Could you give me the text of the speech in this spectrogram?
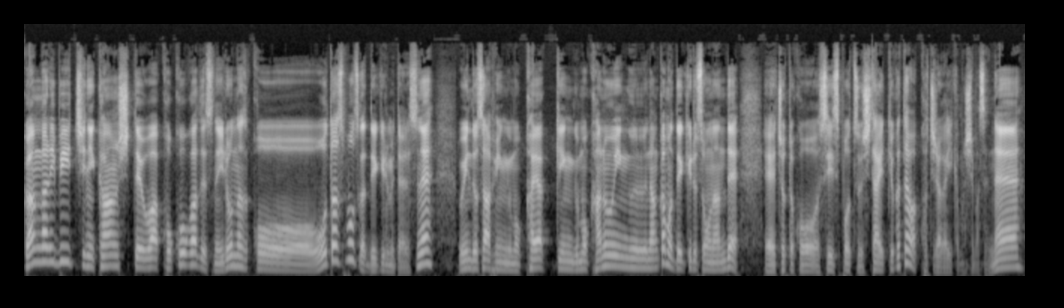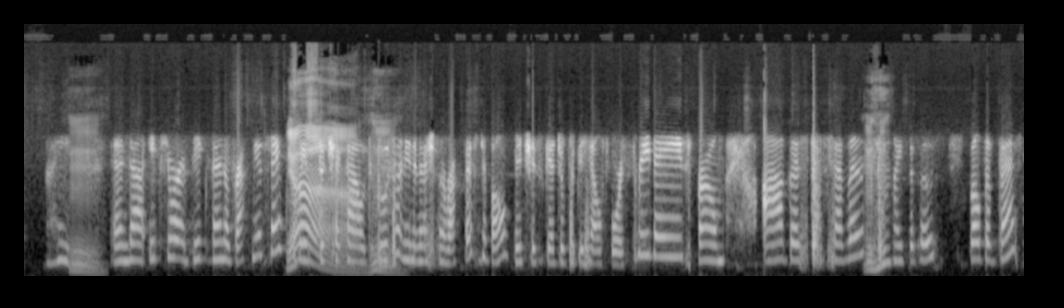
ガンガリビーチに関してはここがですねいろんなこうウォータースポーツができるみたいですねウィンドサーフィングもカヤッキングもカヌーイングなんかもできるそうなんで、えーちょっとこうシースポーツしたいっていう方はこちらがいいかもしれませんね Right. うん And uh, if you're a big fan of rock music, Yeah. please to check out Mm. Busan International Rock Festival, which is scheduled to be held for three days from August 7th, Mhm. I suppose. Well, the best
